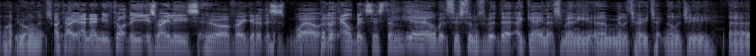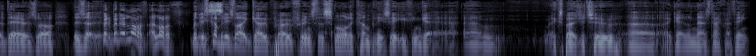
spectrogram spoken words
I might be wrong on that. score. Okay, and then you've got the Israelis who are very good at this as well. But, uh, uh, Elbit Systems. Yeah, Elbit Systems, but again, that's many um, military technology uh, there as well. There's a, But but a lot of a lot of But there's companies like GoPro, for instance, smaller companies that you can get uh, um, exposure to, uh, again on Nasdaq, I think,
